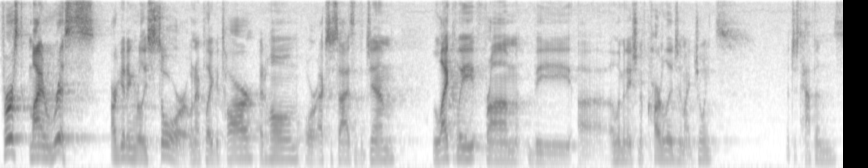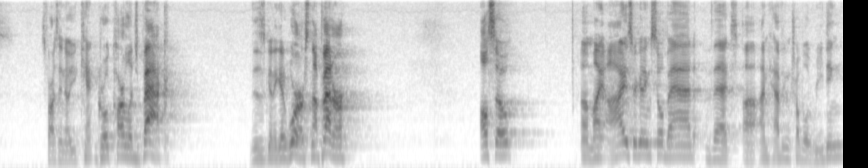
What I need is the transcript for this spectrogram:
First, my wrists are getting really sore when I play guitar at home or exercise at the gym, likely from the uh, elimination of cartilage in my joints. That just happens. As far as I know, you can't grow cartilage back. This is going to get worse, not better. Also, uh, my eyes are getting so bad that uh, I'm having trouble reading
